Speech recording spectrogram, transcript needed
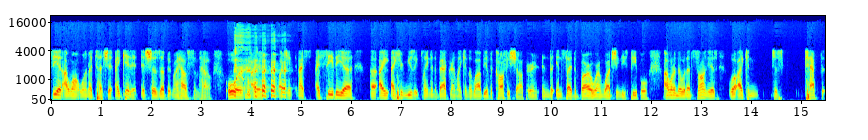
see it, I want one, I touch it, I get it. It shows up at my house somehow. Or I am watching, and I, I see the, uh, uh, I, I hear music playing in the background, like in the lobby of the coffee shop or in the inside the bar where I'm watching these people. I want to know what that song is. Well, I can just tap the,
